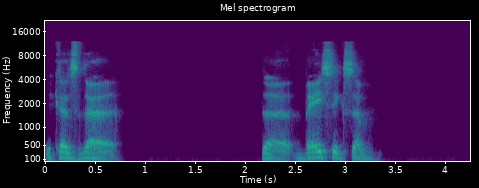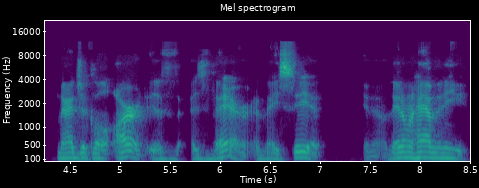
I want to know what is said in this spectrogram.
Because the the basics of magical art is is there and they see it you know they don't have any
